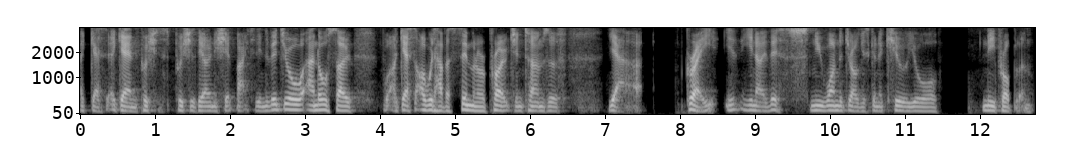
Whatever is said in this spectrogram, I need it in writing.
I guess again pushes pushes the ownership back to the individual, and also I guess I would have a similar approach in terms of, yeah, great, you, you know, this new wonder drug is going to cure your knee problem.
